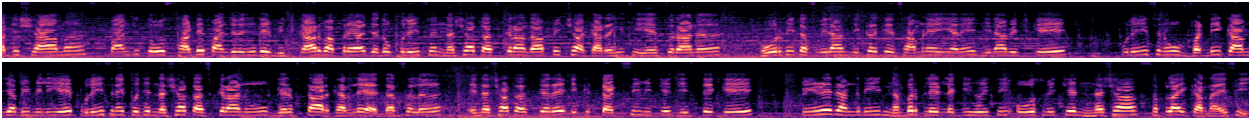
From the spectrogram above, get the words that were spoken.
ਅੱਜ ਸ਼ਾਮ 5 ਤੋਂ 5:30 ਵਜੇ ਦੇ ਵਿਚਕਾਰ ਵਾਪਰਿਆ, ਜਦੋਂ ਪੁਲਿਸ ਨਸ਼ਾ ਤਸਕਰਾਂ ਦਾ ਪਿੱਛਾ ਕਰ ਰਹੀ ਸੀ। ਇਸ ਦੌਰਾਨ ਹੋਰ ਵੀ ਤਸਵੀਰਾਂ ਨਿਕਲ ਕੇ ਸਾਹਮਣੇ ਆਈਆਂ ਨੇ, ਜਿਨ੍ਹਾਂ ਵਿੱਚ ਕਿ ਪੁਲਿਸ ਨੂੰ ਵੱਡੀ ਕਾਮਯਾਬੀ ਮਿਲੀ ਹੈ ਪੁਲਿਸ ਨੇ ਕੁਝ ਨਸ਼ਾ ਤਸਕਰਾਂ ਨੂੰ ਗ੍ਰਿਫਤਾਰ ਕਰ ਲਿਆ ਹੈ ਦਰਸਲ, ਇਹ ਨਸ਼ਾ ਤਸਕਰ ਇੱਕ ਟੈਕਸੀ ਵਿੱਚ, ਜਿਸ ਤੇ ਕਿ ਪੀਲੇ ਰੰਗ ਦੀ ਨੰਬਰ ਪਲੇਟ ਲੱਗੀ ਹੋਈ ਸੀ, ਉਸ ਵਿੱਚ ਨਸ਼ਾ ਸਪਲਾਈ ਕਰਨ ਆਏ ਸੀ।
